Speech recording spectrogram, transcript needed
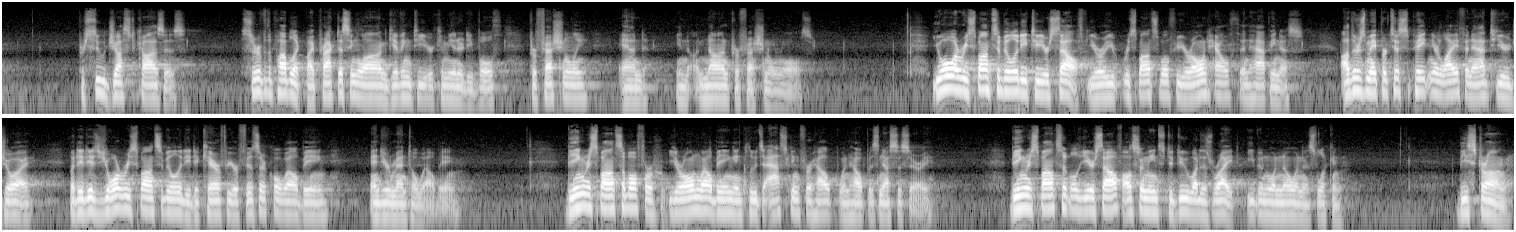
Pursue just causes. Serve the public by practicing law and giving to your community, both professionally and in non professional roles. You owe a responsibility to yourself. You're responsible for your own health and happiness. Others may participate in your life and add to your joy, but it is your responsibility to care for your physical well being and your mental well being. Being responsible for your own well being includes asking for help when help is necessary. Being responsible to yourself also means to do what is right, even when no one is looking. Be strong.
